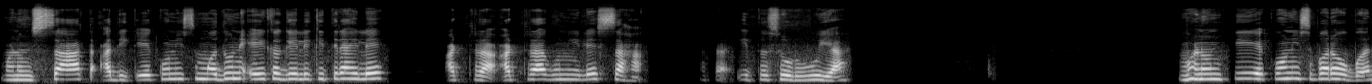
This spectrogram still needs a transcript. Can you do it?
म्हणून सात अधिक एकोणीस मधून एक गेले किती राहिले? अठरा. अठरा गुणिले सहा. आता इथं सोडवूया. म्हणून ती एकोणीस बरोबर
